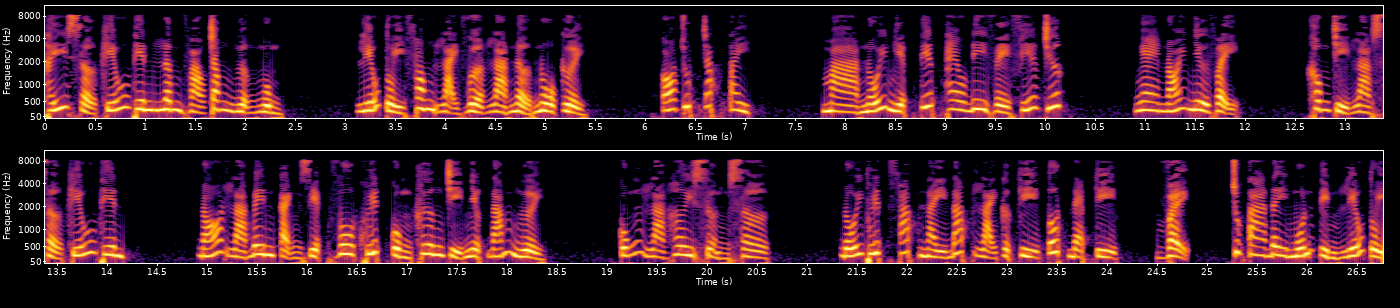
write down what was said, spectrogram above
thấy sở khiếu thiên lâm vào trong ngượng ngùng, l i ễ u tùy phong lại vừa là nở nụ cười, có chút chắp tay, mà nối nghiệp tiếp theo đi về phía trước. nghe nói như vậy, không chỉ là sở khiếu thiên, đó là bên cạnh diệt vô khuyết cùng khương chỉ nhược đám người, cũng là hơi sưởng sờ. đối thuyết pháp này đáp lại cực kỳ tốt đẹp kỳ. vậy, chúng ta đây muốn tìm l i ễ u tùy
